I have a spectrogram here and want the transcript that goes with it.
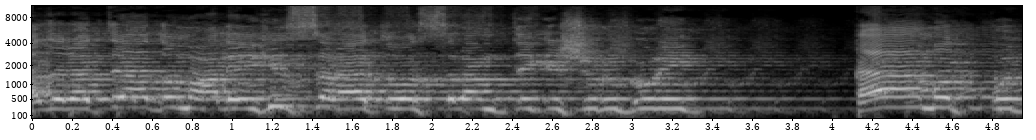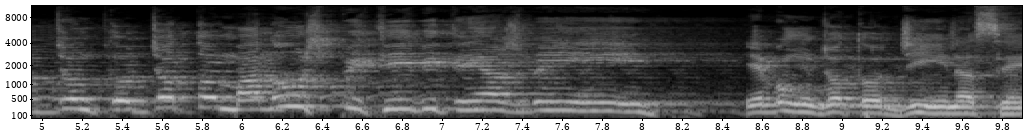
হাজরত আদম আলাইহিসসালাম থেকে শুরু করি কামত পর্যন্ত যত মানুষ পৃথিবীতে আসবে এবং যত জিন আছে,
